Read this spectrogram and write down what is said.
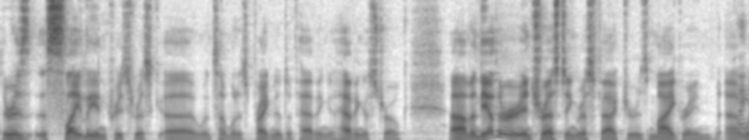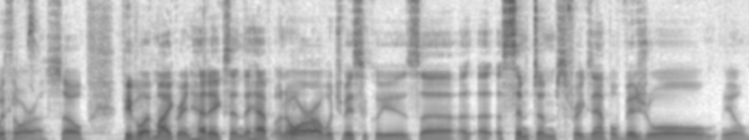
there is a slightly increased risk uh, when someone is pregnant of having having a stroke. Um, and the other interesting risk factor is migraine uh, with aura. So people have migraine headaches and they have an aura, which basically is uh, a, a, symptoms, for example, visual, you know,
